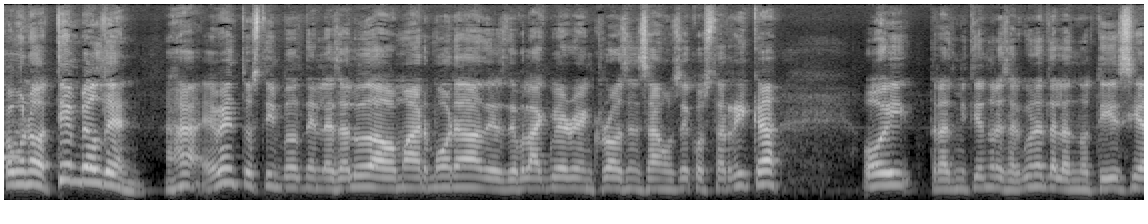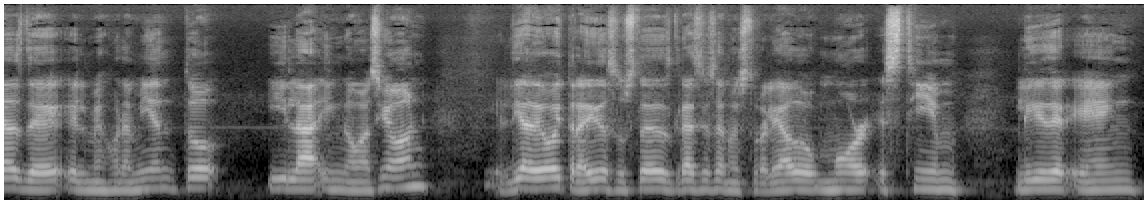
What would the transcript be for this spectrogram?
cómo no, Team Building. Ajá, eventos Team Building. Les saluda Omar Mora desde Blackberry and Cross en San José, Costa Rica. Hoy transmitiéndoles algunas de las noticias del mejoramiento y la innovación. El día de hoy traídos a ustedes gracias a nuestro aliado More Steam, líder en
